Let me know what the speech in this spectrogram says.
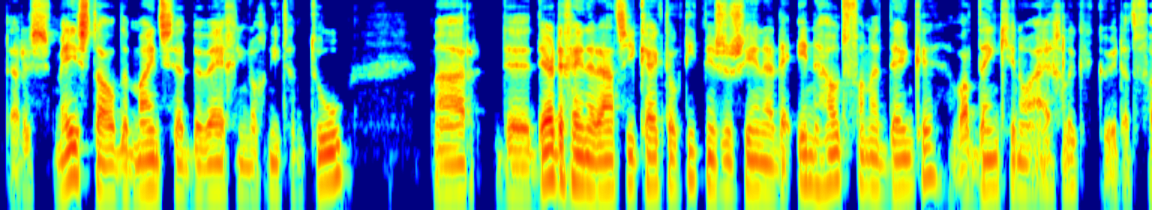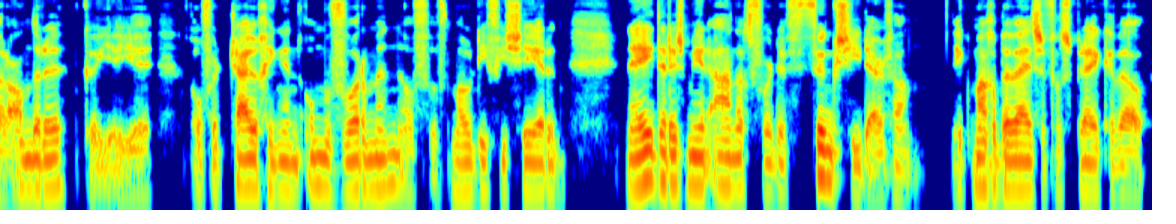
daar is meestal de mindsetbeweging nog niet aan toe. Maar de derde generatie kijkt ook niet meer zozeer naar de inhoud van het denken. Wat denk je nou eigenlijk? Kun je dat veranderen? Kun je je overtuigingen omvormen of, of modificeren? Nee, er is meer aandacht voor de functie daarvan. Ik mag bij wijze van spreken wel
